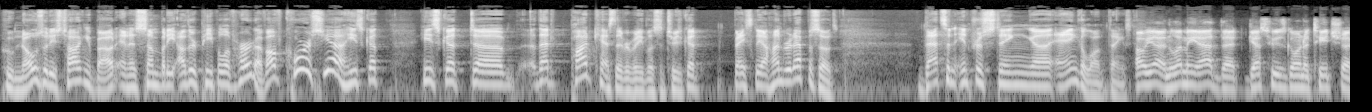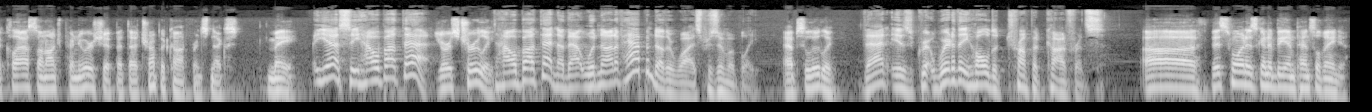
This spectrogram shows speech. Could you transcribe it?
who knows what he's talking about and as somebody other people have heard of. Of course, yeah, he's got he's got uh, that podcast that everybody listens to. He's got basically hundred episodes. That's an interesting uh, angle on things. Oh yeah, and let me add that guess who's going to teach a class on entrepreneurship at that trumpet conference next May? Yeah, see, how about that? Yours truly. How about that? Now that would not have happened otherwise, presumably. Absolutely. That is great. Where do they hold a trumpet conference? Uh, this one is going to be in Pennsylvania,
